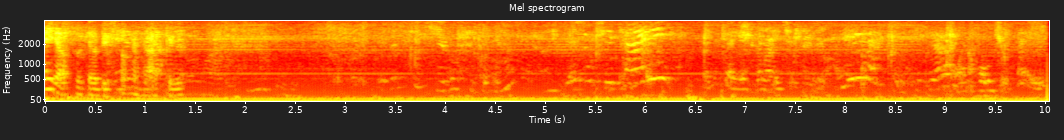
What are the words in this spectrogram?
is gonna be so happy. Isn't she tiny? I want to hold your face.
